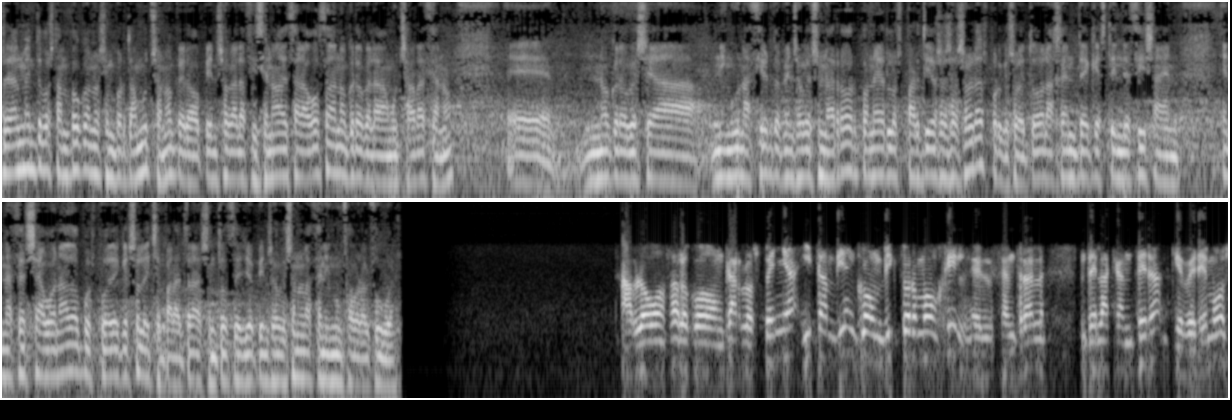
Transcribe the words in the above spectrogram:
realmente pues tampoco nos importa mucho, ¿no? Pero pienso que al aficionado de Zaragoza no creo que le haga mucha gracia, ¿no? Eh, no creo que sea ningún acierto, pienso que es un error poner los partidos a esas horas porque sobre todo la gente que esté indecisa en, en hacerse abonado pues puede que eso le eche para atrás. Entonces yo pienso que eso no le hace ningún favor al fútbol. Habló Gonzalo con Carlos Peña y también con Víctor Mongil, el central de la cantera, que veremos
